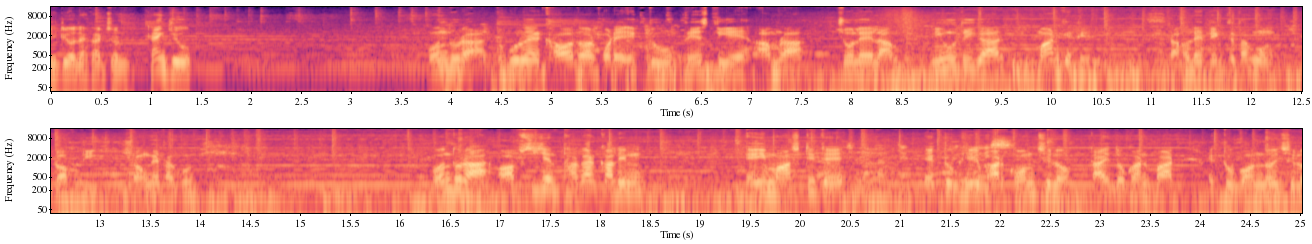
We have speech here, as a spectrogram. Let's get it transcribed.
ভিডিও দেখার জন্য। থ্যাংক ইউ বন্ধুরা, দুপুরের খাওয়া দাওয়ার পরে একটু রেস্ট নিয়ে আমরা চলে এলাম নিউ দিঘার মার্কেটে তাহলে দেখতে থাকুন ব্লগটি সঙ্গে থাকুন। বন্ধুরা অফ সিজন থাকারকালীন এই মাসটিতে একটু ভিড়ভাড় কম ছিল, তাই দোকানপাট একটু বন্ধই ছিল।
